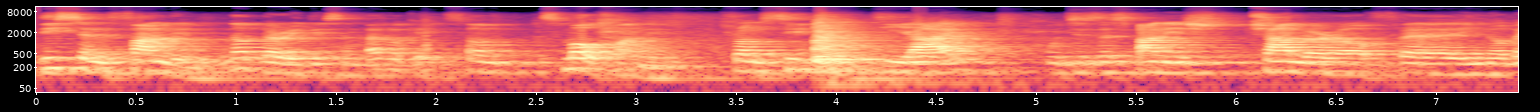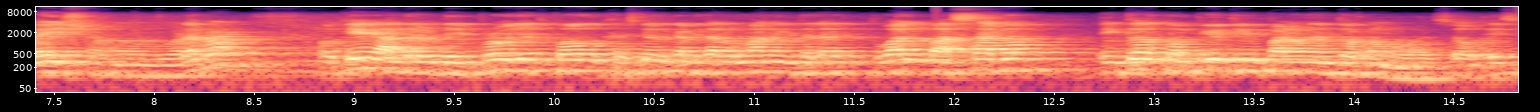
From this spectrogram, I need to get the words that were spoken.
decent funding, not very decent, but okay, some small funding from CTI, which is the Spanish Chamber of uh, Innovation or whatever, okay, under the project called Gestión de Capital Humano Intelectual Basado en Cloud Computing para un entorno mobile. So it's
